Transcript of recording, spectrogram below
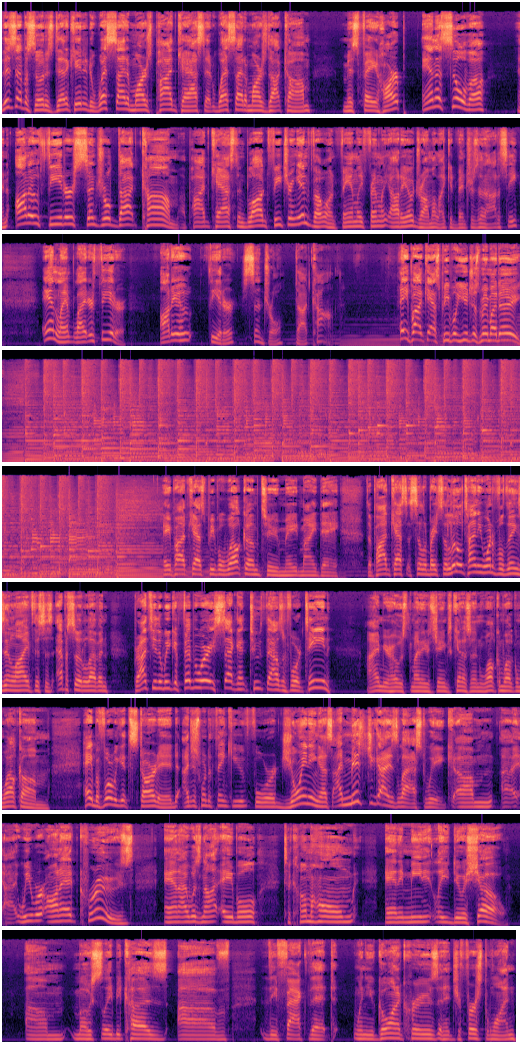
This episode is dedicated to West Side of Mars podcast at westsideofmars.com, Miss Faye Harp, Anna Silva, and AudioTheaterCentral.com, a podcast and blog featuring info on family friendly audio drama like Adventures in Odyssey and Lamplighter Theater. AudioTheaterCentral.com. Hey, podcast people, you just made my day. Hey, podcast people, welcome to Made My Day, the podcast that celebrates the little tiny wonderful things in life. This is episode 11, brought to you the week of February 2nd, 2014. I'm your host. My name is James Kennison. Welcome, welcome, welcome. Hey, before we get started, I just want to thank you for joining us. I missed you guys last week. Um, I, I, we were on a cruise and I was not able to come home and immediately do a show um, mostly because of the fact that when you go on a cruise and it's your first one,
